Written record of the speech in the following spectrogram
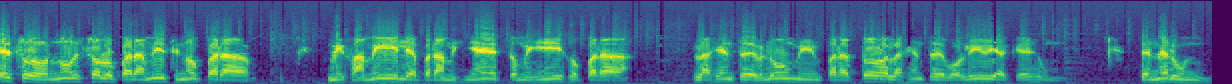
eso no es solo para mí, sino para mi familia, para mis nietos, mis hijos, para la gente de Blooming, para toda la gente de Bolivia, que es un tener un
